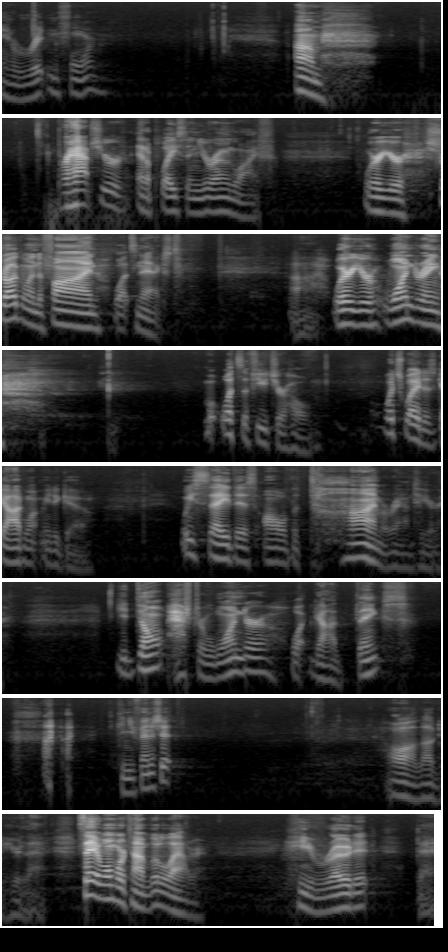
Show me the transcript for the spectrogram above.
in written form? Um, perhaps you're at a place in your own life where you're struggling to find what's next, uh, where you're wondering What's the future hold? Which way does God want me to go? We say this all the time around here. You don't have to wonder what God thinks. Can you finish it? Oh, I love to hear that. Say it one more time, a little louder. He wrote it down.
